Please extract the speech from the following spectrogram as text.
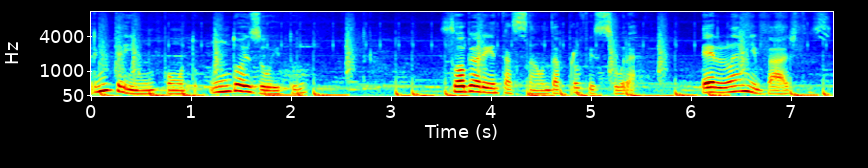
31.128, sob orientação da professora Elane Bastos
